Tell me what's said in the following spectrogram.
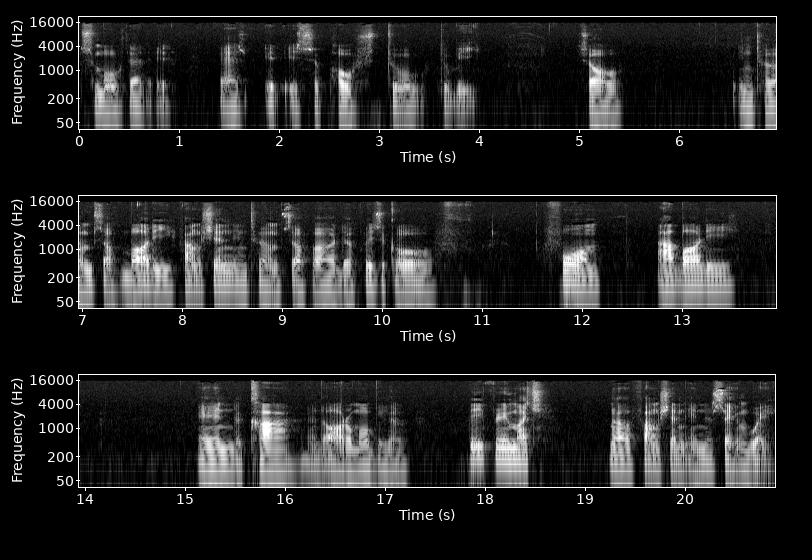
smooth as it as it is supposed to to be. So in terms of body function in terms of uh, the physical form our body and the car and the automobile they pretty much uh, function in the same way.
